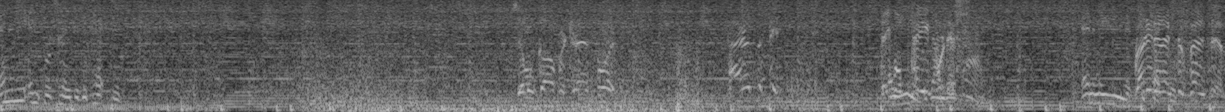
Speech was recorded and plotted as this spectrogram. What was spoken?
Enemy infiltrator detected. They will pay for this. attack. Enemy units Ready detected. offensive.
